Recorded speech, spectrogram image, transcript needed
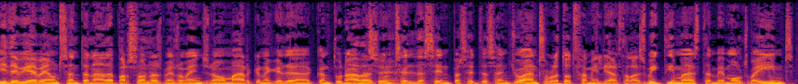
I devia haver un centenar de persones, més o menys, no, Marc, en aquella cantonada, sí. Consell de Cent, Passeig de Sant Joan, sobretot familiars de les víctimes, també molts veïns.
